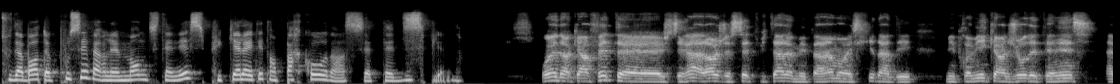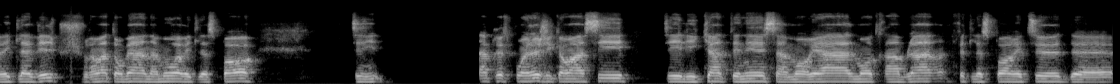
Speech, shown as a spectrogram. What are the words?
tout d'abord, t'a poussé vers le monde du tennis, puis quel a été ton parcours dans cette discipline? Oui, donc en fait, euh, je dirais à l'âge de 7-8 ans, mes parents m'ont inscrit dans des, mes premiers camps de jours de tennis avec la ville, puis je suis vraiment tombé en amour avec le sport. après ce point-là, j'ai commencé les camps de tennis à Montréal, Mont-Tremblant, fait le sport-études euh,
